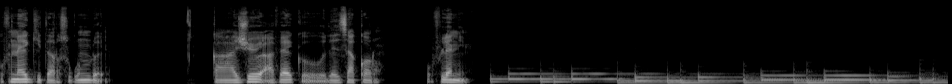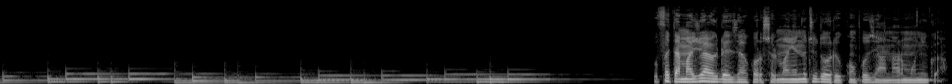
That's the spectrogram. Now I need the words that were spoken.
o fana ye guitare suguni dɔ ye jouer avec euh, des accords. O filɛ nin fait, à majeur avec des accords seulement, il y a une autre de composer en harmonie. Quoi.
